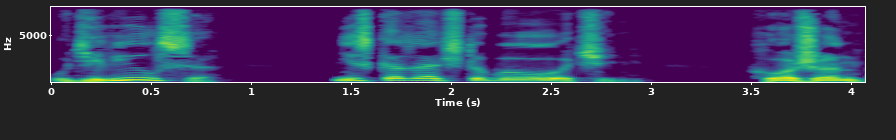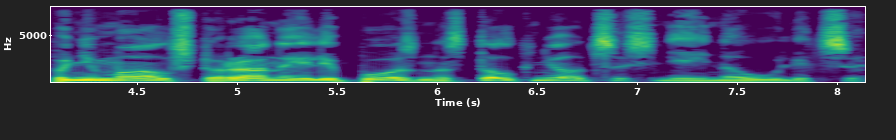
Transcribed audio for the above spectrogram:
Удивился? Не сказать, чтобы очень. Хошиан понимал, что рано или поздно столкнется с ней на улице,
